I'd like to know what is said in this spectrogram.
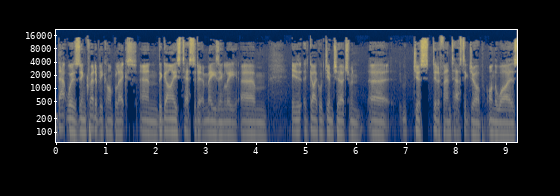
that was incredibly complex, and the guys tested it amazingly. Um, a guy called Jim Churchman uh, just did a fantastic job on the wires,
